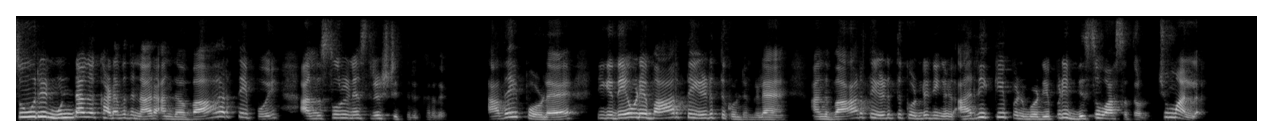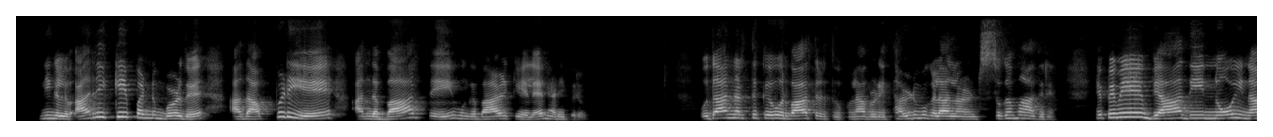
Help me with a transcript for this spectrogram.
சூரியன் உண்டாக கடவுதனார் அந்த வார்த்தை போய் அந்த சூரியனை சிருஷ்டித்திருக்கிறது. அதே போல நீங்க தேவனுடைய வார்த்தை எடுத்துக்கொள்ளுங்களேன் அந்த வார்த்தை எடுத்துக்கொண்டு நீங்கள் அறிக்கை பண்ணும்போது எப்படி விசுவாசத்தோடு சும்மா இல்ல. நீங்கள் அறிக்கை பண்ணும் பொழுது அது அப்படியே அந்த வார்த்தை உங்க வாழ்க்கையில நடைபெறும். உதாரணத்துக்கு ஒரு வார்த்தை எடுத்துக்கலாம் அவருடைய தழும்புகளால் நான் சுகமாகிறேன். எப்பயுமே வியாதி நோய்னா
